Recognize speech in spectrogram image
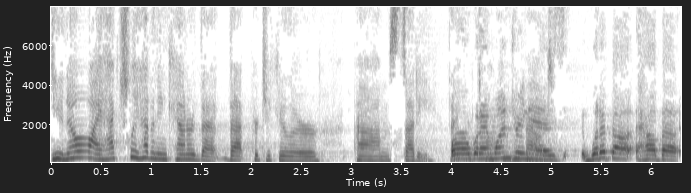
You know, I actually haven't encountered that that particular um, study. Or what I'm wondering about. is, what about how about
